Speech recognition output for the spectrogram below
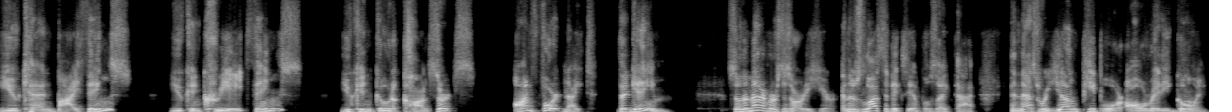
You can buy things you can create things you can go to concerts on Fortnite the game. So the metaverse is already here and there's lots of examples like that and that's where young people are already going.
